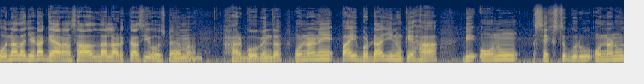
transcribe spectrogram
ਉਹਨਾਂ ਦਾ ਜਿਹੜਾ 11 ਸਾਲ ਦਾ ਲੜਕਾ ਸੀ ਉਸ ਟਾਈਮ ਹਰਗੋਬਿੰਦ ਉਹਨਾਂ ਨੇ ਭਾਈ ਬੁੱਢਾ ਜੀ ਨੂੰ ਕਿਹਾ ਵੀ ਉਹਨੂੰ 6th ਗੁਰੂ ਉਹਨਾਂ ਨੂੰ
